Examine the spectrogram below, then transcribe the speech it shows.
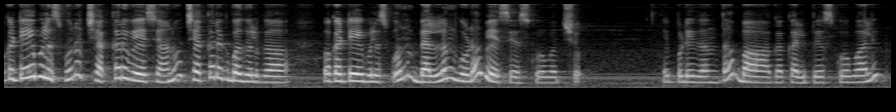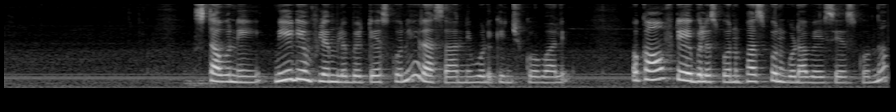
ఒక టేబుల్ స్పూన్ చక్కెర వేసాను. చక్కెరకు బదులుగా ఒక టేబుల్ స్పూన్ బెల్లం కూడా వేసేసుకోవచ్చు. ఇప్పుడు ఇదంతా బాగా కలిపేసుకోవాలి. స్టవ్ని మీడియం ఫ్లేమ్లో పెట్టేసుకొని రసాన్ని ఉడికించుకోవాలి. ఒక హాఫ్ టేబుల్ స్పూన్ పసుపును కూడా వేసేసుకుందాం.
